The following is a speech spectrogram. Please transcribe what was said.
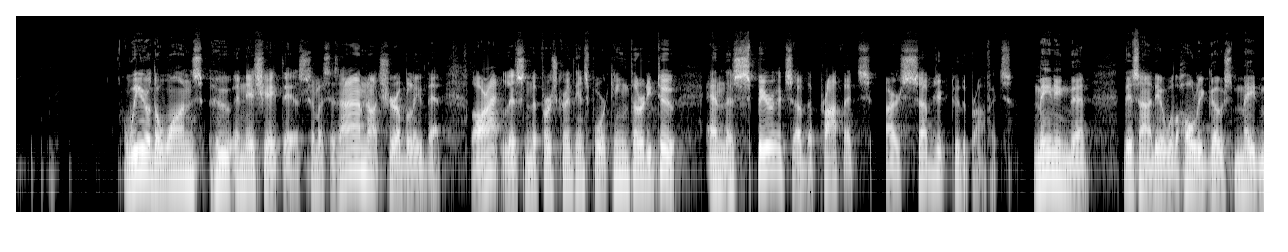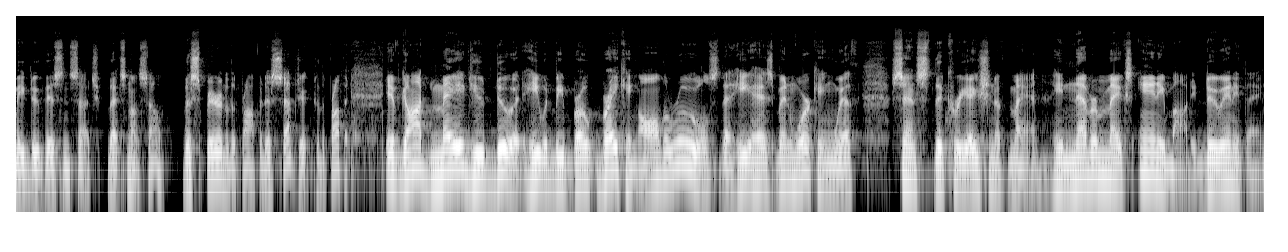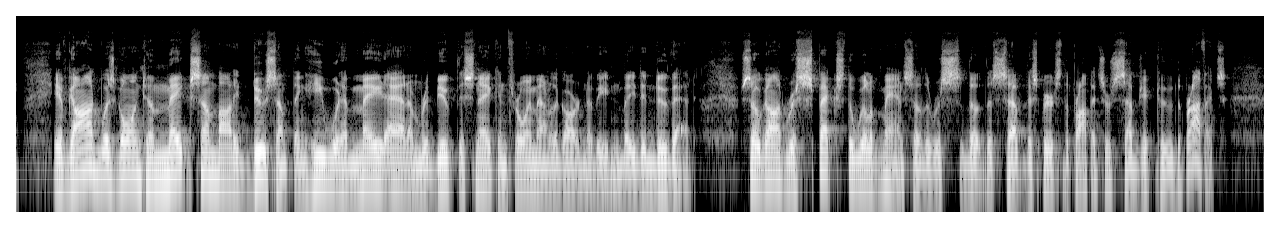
we are the ones who initiate this. Somebody says, I'm not sure I believe that. All right, listen to 1 Corinthians 14 32. And the spirits of the prophets are subject to the prophets, meaning that this idea, well, the Holy Ghost made me do this and such, that's not so the spirit of the prophet is subject to the prophet. If God made you do it, he would be bro- breaking all the rules that he has been working with since the creation of man. He never makes anybody do anything. If God was going to make somebody do something, he would have made Adam rebuke the snake and throw him out of the Garden of Eden, but he didn't do that. So God respects the will of man. So the, the, the, the spirits of the prophets are subject to the prophets.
